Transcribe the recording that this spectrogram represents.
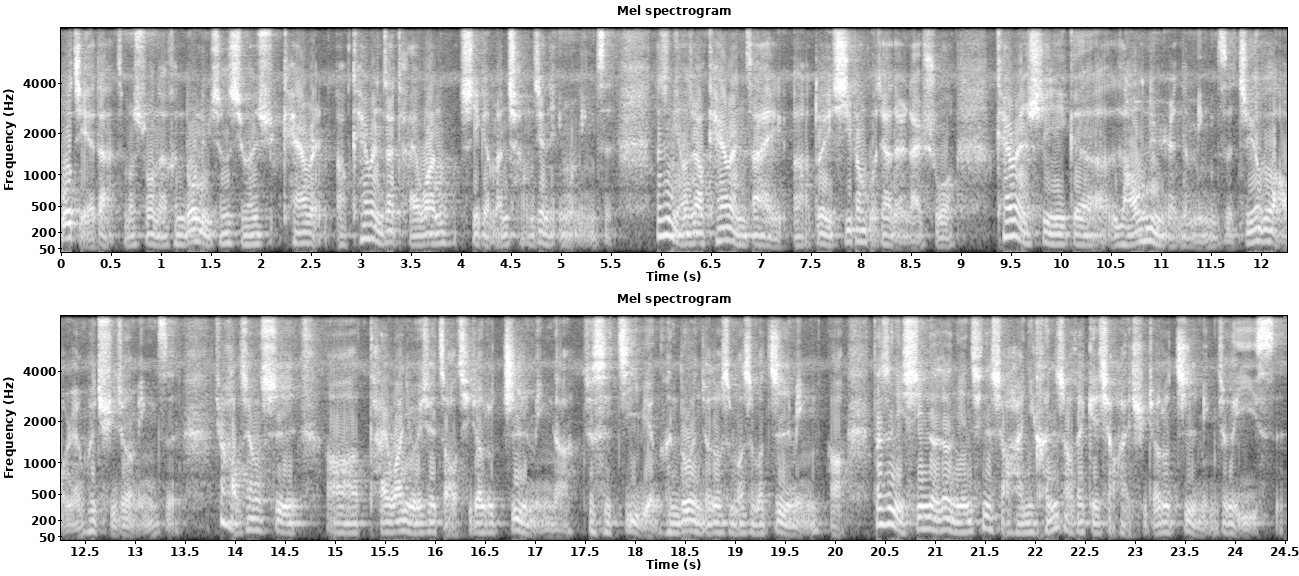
脱节的怎么说呢？很多女生喜欢取 Karen 啊，Karen 在台湾是一个蛮常见的英文名字。但是你要知道，Karen 在呃对西方国家的人来说，Karen 是一个老女人的名字，只有老人会取这个名字。就好像是呃台湾有一些早期叫做志明啊，就是纪元，很多人叫做什么什么志明啊。但是你新的这个年轻的小孩，你很少再给小孩取叫做志明这个意思。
